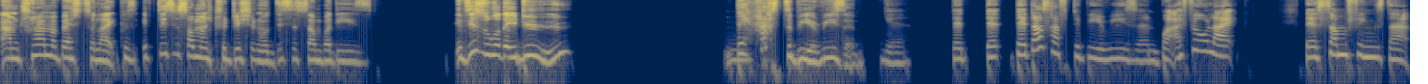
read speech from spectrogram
I'm trying my best to like because if this is someone's tradition or this is somebody's, if this is what they do, Mm. there has to be a reason. Yeah. There, there, there does have to be a reason, but I feel like there's some things that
